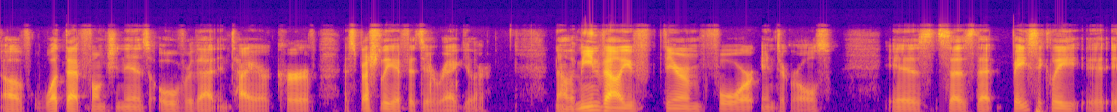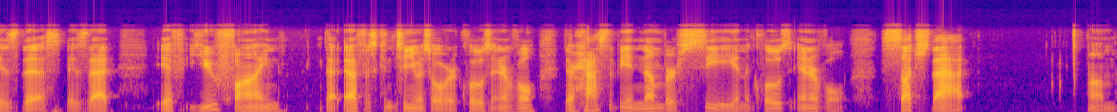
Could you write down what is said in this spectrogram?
of what that function is over that entire curve, especially if it's irregular. Now the mean value theorem for integrals is says that basically is this, is that if you find that f is continuous over a closed interval, there has to be a number c in the closed interval such that um,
